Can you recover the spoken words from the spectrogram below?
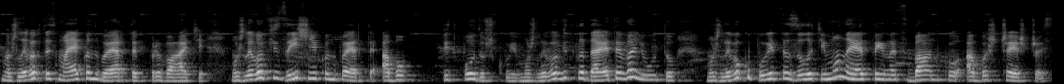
Можливо, хтось має конверти в приваті, можливо, фізичні конверти або під подушкою, можливо, відкладаєте валюту, можливо, купуєте золоті монети Нацбанку або ще щось.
